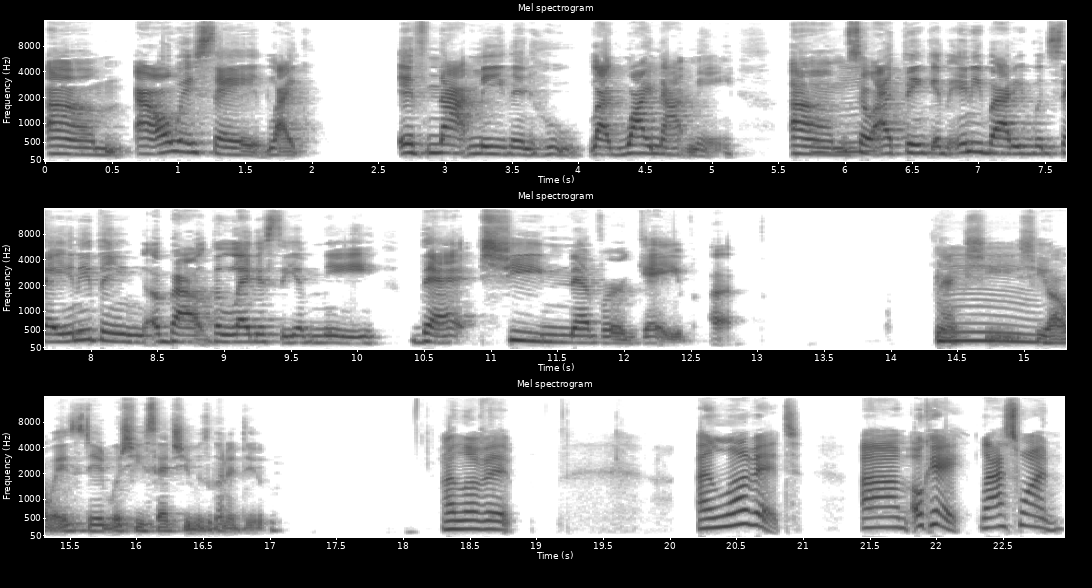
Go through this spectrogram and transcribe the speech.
um, I always say, like, if not me, then who? Like, why not me? Um, mm-hmm. So I think if anybody would say anything about the legacy of me, that she never gave up. Like mm. she she mm. always did what she said she was going to do. I love it. I love it. Um, okay, last one.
